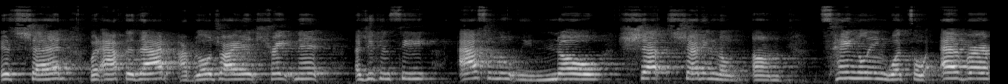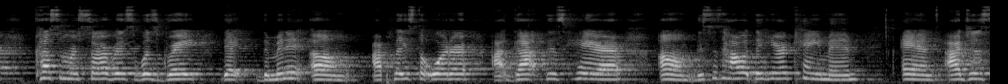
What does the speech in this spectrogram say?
it's shed. But after that, I blow dry it, straighten it. As you can see, absolutely no shed shedding, no um, tangling whatsoever. Customer service was great. That the minute um, I placed the order, I got this hair. Um, this is how the hair came in. And I just,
